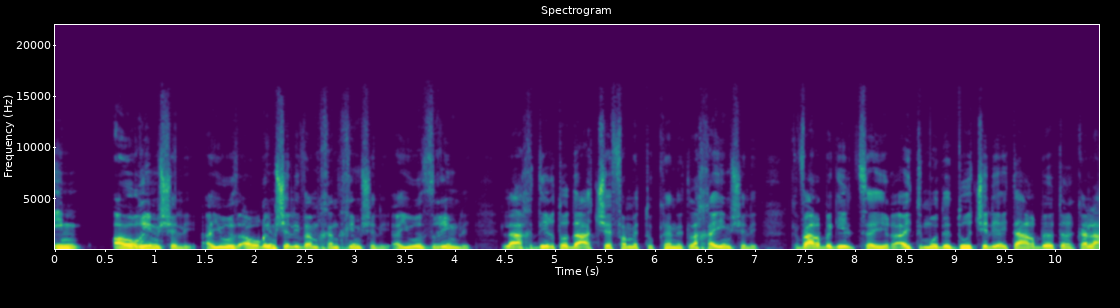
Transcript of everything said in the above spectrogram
אם ההורים שלי, היו, ההורים שלי והמחנכים שלי היו עוזרים לי להחדיר תודעת שפע מתוקנת לחיים שלי. כבר בגיל צעיר, ההתמודדות שלי הייתה הרבה יותר קלה.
